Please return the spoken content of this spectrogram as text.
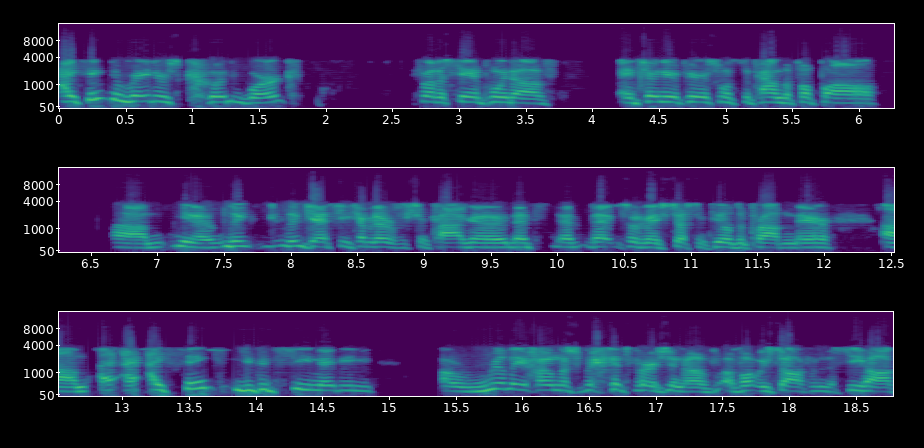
I, think the Raiders could work from a standpoint of Antonio Pierce wants to pound the football. Um, you know, Luke, Luke Getsy coming over from Chicago. That's that, that sort of makes Justin Fields a problem there. Um, I, I, I think you could see maybe a really homeless version of, of what we saw from the Seahawks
